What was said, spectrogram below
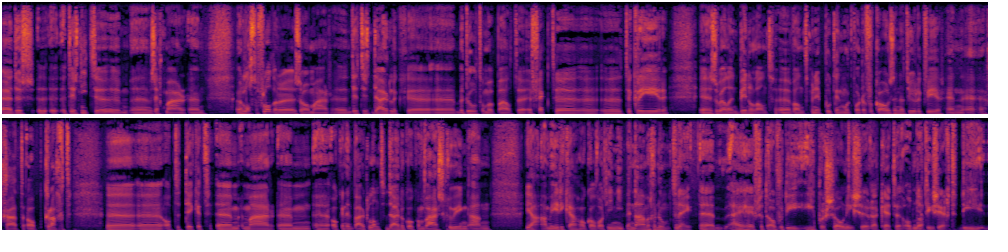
Uh, dus uh, het is niet, uh, zeg maar, een losse vlodder zomaar. dit is duidelijk bedoeld om een bepaald effect te creëren. zowel in het binnenland, want meneer Poetin moet worden verkozen natuurlijk weer. En gaat op kracht op de ticket. Um, maar um, ook in het buitenland duidelijk ook een waarschuwing aan ja, Amerika. Ook al wordt hij niet met name genoemd. Nee, um, hij heeft het over die hypersonische raketten. Omdat hij zegt, die,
